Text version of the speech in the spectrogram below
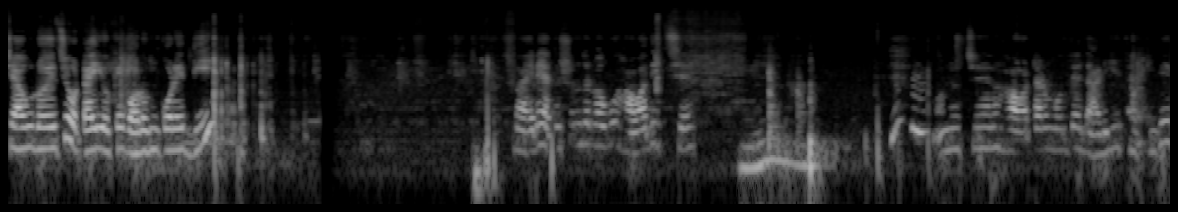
চাউ রয়েছে ওটাই ওকে গরম করে দিই। বাইরে এত সুন্দর বাবু হাওয়া দিচ্ছে। মনে হচ্ছে হাওয়াটার মধ্যে দাঁড়িয়ে থাকি রে।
